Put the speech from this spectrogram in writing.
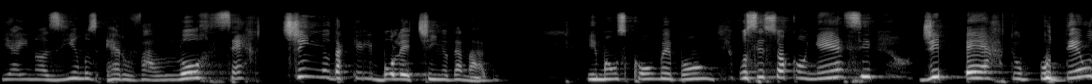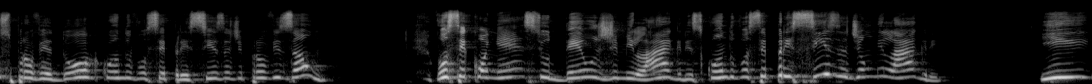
E aí nós íamos, era o valor certinho daquele boletinho danado. Irmãos, como é bom. Você só conhece de perto o Deus provedor quando você precisa de provisão. Você conhece o Deus de milagres quando você precisa de um milagre. E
